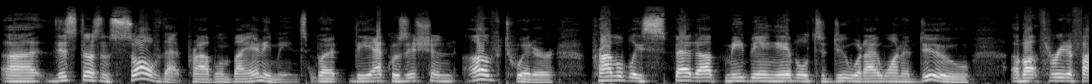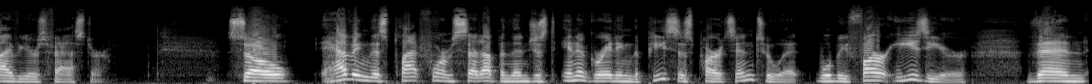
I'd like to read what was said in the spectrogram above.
uh, this doesn't solve that problem by any means, but the acquisition of Twitter probably sped up me being able to do what I want to do about three to five years faster. So, having this platform set up and then just integrating the pieces parts into it will be far easier than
